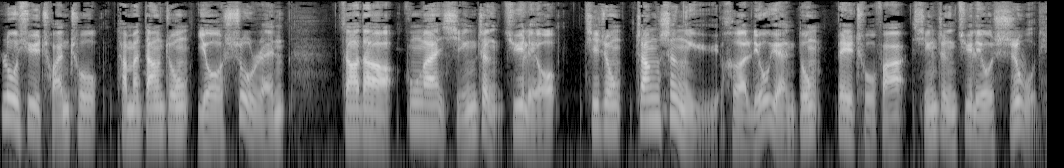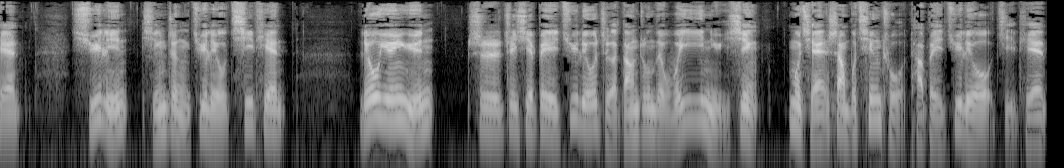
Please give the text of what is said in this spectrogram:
陆续传出，他们当中有数人遭到公安行政拘留，其中张胜宇和刘远东被处罚行政拘留十五天，徐林行政拘留七天，刘云云是这些被拘留者当中的唯一女性，目前尚不清楚她被拘留几天。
